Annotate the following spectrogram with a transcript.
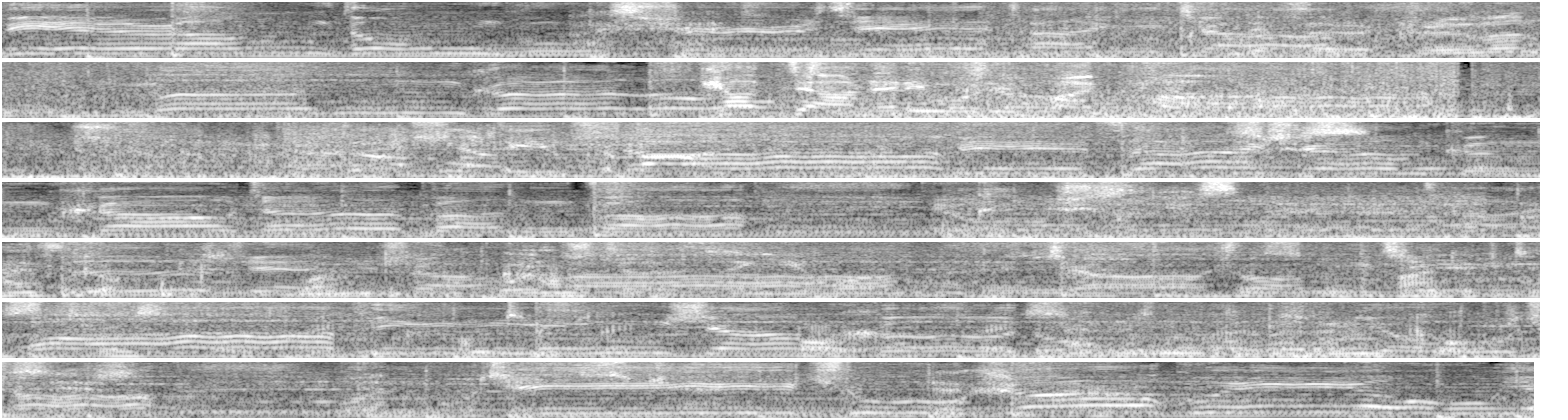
别让动物世界太假。Sir Crewman? 我们各楼 Cut down anyone 下，别再想更好的办法。用世界太 I've 自 got 天 one 上 for 爬 comfort. 假装 Some 进 find it distasteful 化，to 拼 contemplate 命想 horror 和 faces. 动 That is not the 物 Berlin 有 Court, 差 is it?，问几处可贵优雅。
